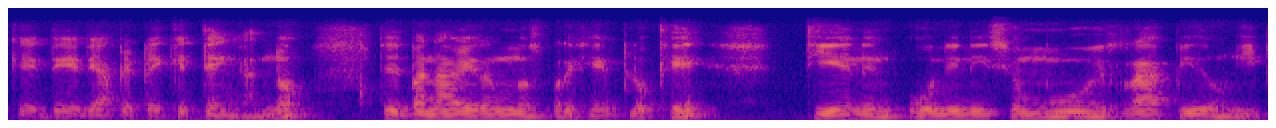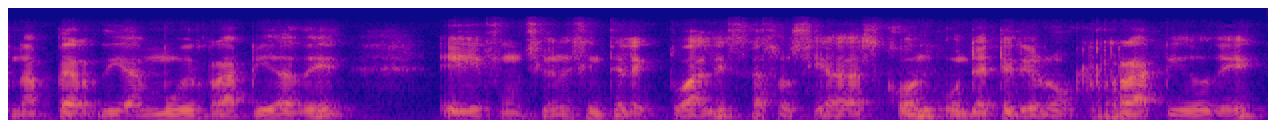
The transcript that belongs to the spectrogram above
que de, de, APP que tengan, ¿no? Entonces van a ver unos, por ejemplo, que tienen un inicio muy rápido y una pérdida muy rápida de eh, funciones intelectuales asociadas con un deterioro rápido de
